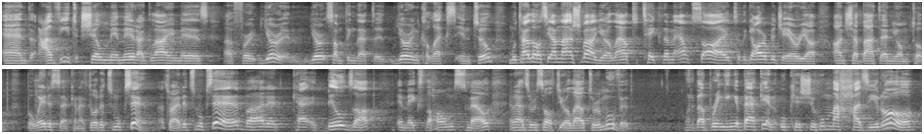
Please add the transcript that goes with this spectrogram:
And avit shel memer aglaim is uh, for urine, Ur- something that uh, urine collects into. Ashba. You're allowed to take them outside to the garbage area on Shabbat and Yom Tov. But wait a second, I thought it's mukseh. That's right, it's mukseh, but it, ca- it builds up it makes the home smell, and as a result, you're allowed to remove it. What about bringing it back in? Ukeshuhu mahaziro.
